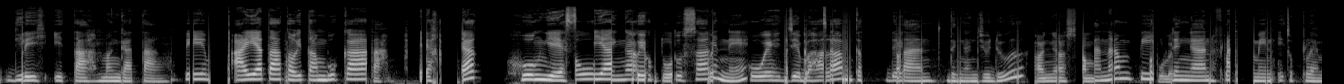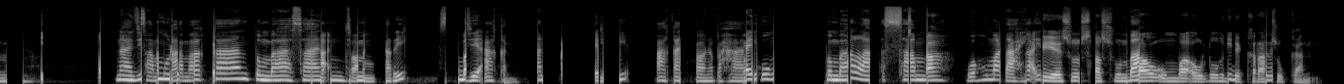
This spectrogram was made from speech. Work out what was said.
diri ita menggatang. Pi ayat atau itam buka tah. Yak hung Yesus yang keputusan ini. Kue je bahala kedetan dengan judul hanya sampai nampi dengan vitamin itu suplemen. Nah, jika merupakan pembahasan yang menarik, dia akan akan kawan pahari pembahala sampah wong humatahi Yesus hasundau umba uluh dikerasukan.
